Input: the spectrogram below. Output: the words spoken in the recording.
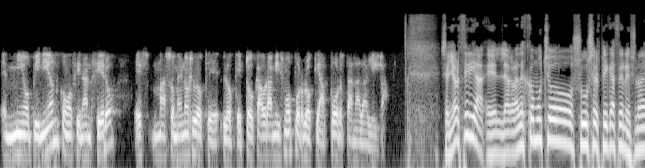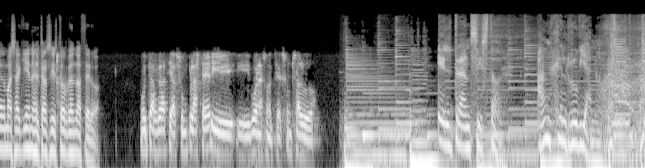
en mi opinión, como financiero, es más o menos lo que, lo que toca ahora mismo por lo que aportan a la liga. Señor Ciria, eh, le agradezco mucho sus explicaciones una vez más aquí en el Transistor de Onda Cero. Muchas gracias, un placer y, y buenas noches. Un saludo. El Transistor. Ángel Rubiano.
